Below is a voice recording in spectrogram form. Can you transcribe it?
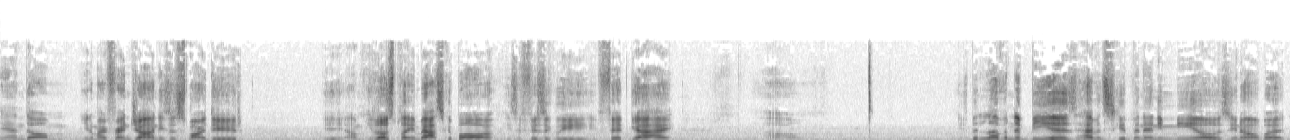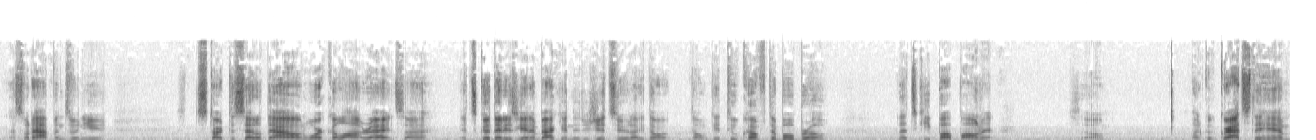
and um, you know my friend John, he's a smart dude. He, um, he loves playing basketball. He's a physically fit guy. Um, he's been loving the beers, haven't skipping any meals, you know. But that's what happens when you start to settle down, work a lot, right? So it's good that he's getting back into jiu-jitsu. Like don't don't get too comfortable, bro. Let's keep up on it. So but congrats to him.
